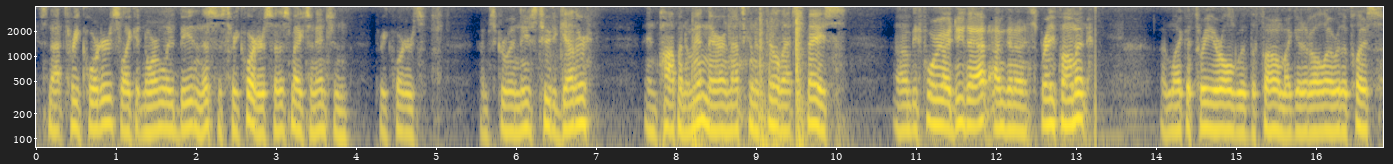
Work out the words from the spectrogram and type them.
It's not three quarters like it normally would be, and this is three quarters, so this makes an inch and three quarters. I'm screwing these two together and popping them in there, and that's going to fill that space. Uh, before I do that, I'm going to spray foam it. I'm like a three-year-old with the foam. I get it all over the place.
